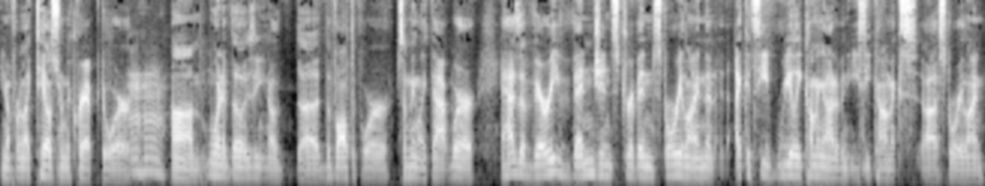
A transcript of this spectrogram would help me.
You know, from like Tales from the Crypt or um, one of those. You know, uh, the Vault of Horror, something like that, where it has a very vengeance-driven storyline that I could see really coming out of an EC Comics uh, storyline.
